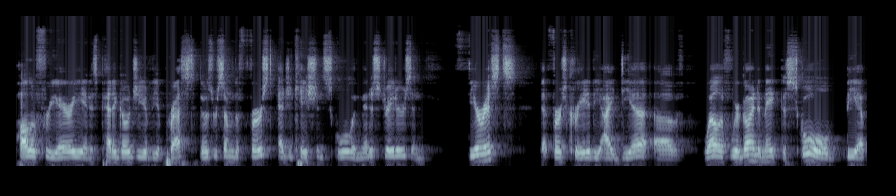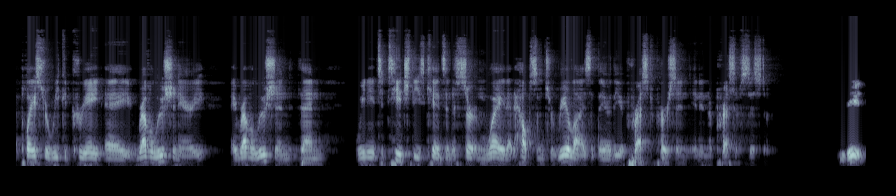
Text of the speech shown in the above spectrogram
Paulo Freire and his Pedagogy of the Oppressed, those were some of the first education school administrators and theorists that first created the idea of well, if we're going to make the school be a place where we could create a revolutionary, a revolution, then we need to teach these kids in a certain way that helps them to realize that they are the oppressed person in an oppressive system. Indeed.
